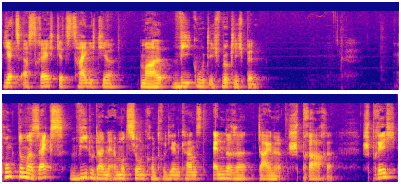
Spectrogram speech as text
jetzt erst recht, jetzt zeige ich dir mal, wie gut ich wirklich bin. Punkt Nummer 6, wie du deine Emotionen kontrollieren kannst, ändere deine Sprache. Sprich,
